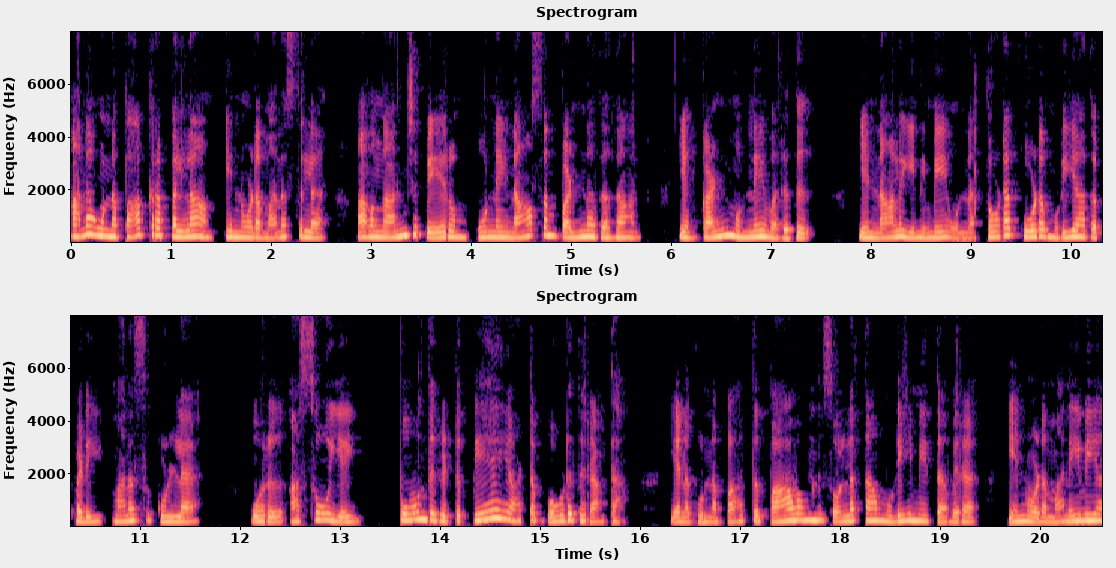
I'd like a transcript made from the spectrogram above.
ஆனா உன்னை பாக்குறப்பெல்லாம் என்னோட மனசுல அவங்க அஞ்சு பேரும் உன்னை நாசம் பண்ணதுதான் என் கண் முன்னே வருது. என்னால இனிமே உன்னை தொடக்கூட முடியாதபடி மனசுக்குள்ள ஒரு அசூயை பூந்துகிட்டு பேயாட்டம் போடுது ராதா. எனக்கு உன்னை பார்த்து பாவம்னு சொல்லத்தான் முடியுமே தவிர என்னோட மனைவியா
